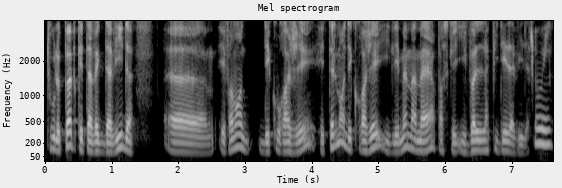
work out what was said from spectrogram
tout le peuple qui est avec David euh, est vraiment découragé, et tellement découragé, il est même amer parce qu'ils veulent lapider David. Oui.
